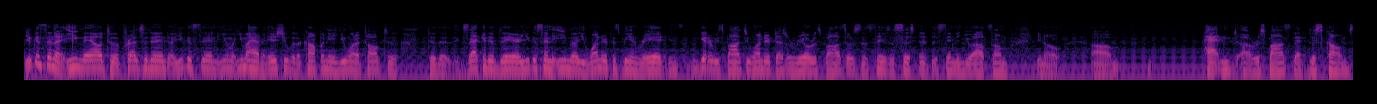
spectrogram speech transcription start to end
You can send an email to a president, or you can send, you, you might have an issue with a company and you want to talk to, to the executive there. You can send an email, you wonder if it's being read, you get a response, you wonder if that's a real response, or his assistant is sending you out some, you know, um, patent uh, response that just comes.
